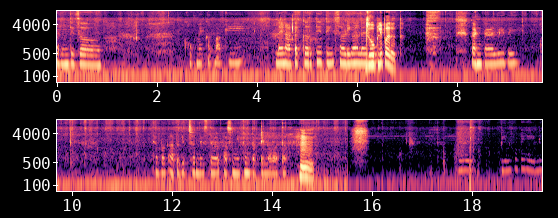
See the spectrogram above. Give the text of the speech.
अजून तिचं खूप मेकअप बाकी आहे. लय नाटक करते ती साडी घालायला. झोपली परत? कंटाळली ती. हे बघ आता किती छान दिसतंय. असून इथून पट्टी लावा आता हम्म. पिन कुठे गेली?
